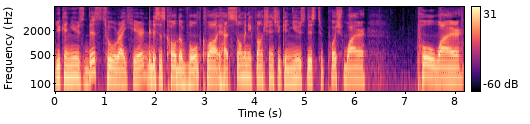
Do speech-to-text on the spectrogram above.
you can use this tool right here. This is called a volt claw. It has so many functions. You can use this to push wire pull wire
